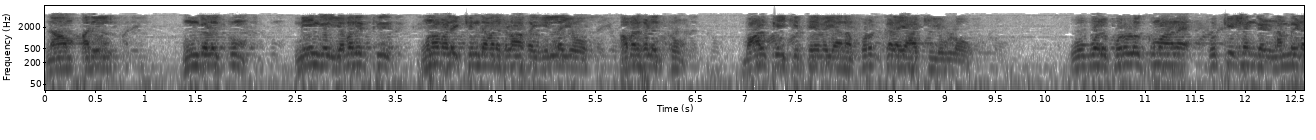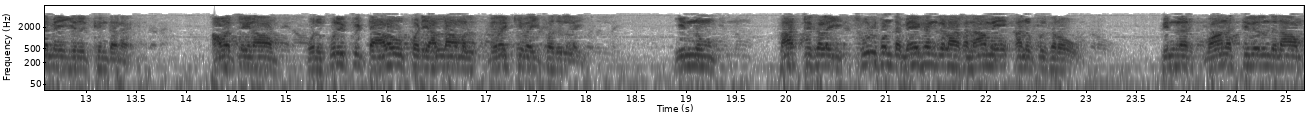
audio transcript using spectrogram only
நாம் அதில் உங்களுக்கும் நீங்கள் எவருக்கு உணவளிக்கின்றவர்களாக இல்லையோ அவர்களுக்கும் வாழ்க்கைக்கு தேவையான பொருட்களை ஆக்கியுள்ளோம். ஒவ்வொரு பொருளுக்குமான பொக்கிஷங்கள் நம்மிடமே இருக்கின்றன. அவற்றை நாம் ஒரு குறிப்பிட்ட அளவுப்படி அல்லாமல் இறக்கி வைப்பதில்லை. இன்னும் காற்றுகளை சூழ்கொண்ட மேகங்களாக நாமே அனுப்புகிறோம். பின்னர் வானத்திலிருந்து நாம்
